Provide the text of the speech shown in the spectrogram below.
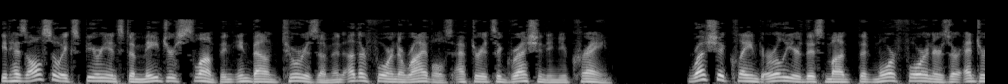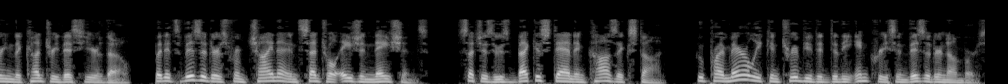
It has also experienced a major slump in inbound tourism and other foreign arrivals after its aggression in Ukraine. Russia claimed earlier this month that more foreigners are entering the country this year though, but its visitors from China and Central Asian nations, such as Uzbekistan and Kazakhstan, who primarily contributed to the increase in visitor numbers.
